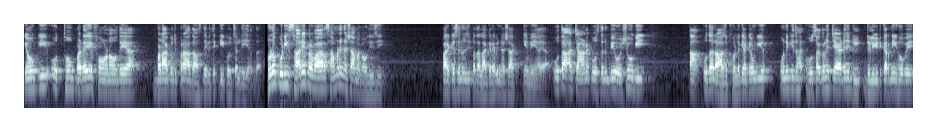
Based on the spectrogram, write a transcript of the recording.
ਕਿਉਂਕਿ ਉੱਥੋਂ ਬੜੇ ਫੋਨ ਆਉਂਦੇ ਆ, ਬੜਾ ਕੁਝ ਭਰਾ ਦੱਸਦੇ ਵੀ ਤੇ ਕੀ ਕੁਝ ਚੱਲੀ ਜਾਂਦਾ। ਹੁਣ ਉਹ ਕੁੜੀ ਸਾਰੇ ਪਰਿਵਾਰ ਸਾਹਮਣੇ ਨਸ਼ਾ ਮੰਗਾਉਂਦੀ ਸੀ। ਪਰ ਕਿਸੇ ਨੂੰ ਨਹੀਂ ਪਤਾ ਲੱਗ ਰਿਹਾ ਵੀ ਨਸ਼ਾ ਕਿਵੇਂ ਆਇਆ। ਉਹ ਤਾਂ ਅਚਾਨਕ ਉਸ ਦਿਨ ਬੇਹੋਸ਼ ਹੋ ਗਈ, ਤਾਂ ਉਹਦਾ ਰਾਜ ਖੁੱਲ ਗਿਆ। ਕਿਉਂਕਿ ਉਹਨੇ ਕੀ ਤਾਂ ਹੋ ਸਕਦਾ ਉਹਨੇ ਚੈਟ ਜੇ ਡਿਲੀਟ ਕਰਨੀ ਹੋਵੇ,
